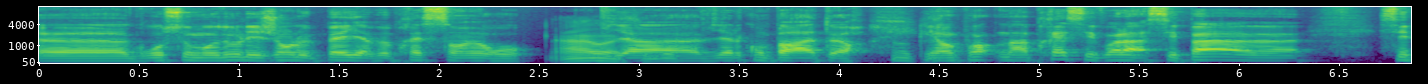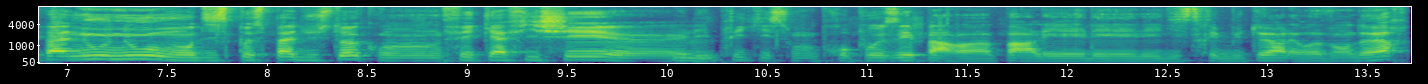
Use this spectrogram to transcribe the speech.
Euh, grosso modo, les gens le payent à peu près 100 euros Ah ouais, via, via le comparateur. Et encore, mais après, c'est voilà, c'est pas, euh, c'est pas nous, nous, on dispose pas du stock, on ne fait qu'afficher euh, Mhm. les prix qui sont proposés par euh, par les, les, les distributeurs, les revendeurs.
